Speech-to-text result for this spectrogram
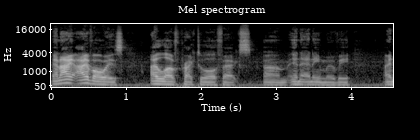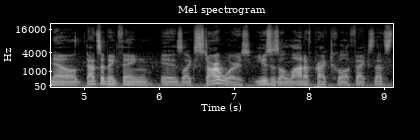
and I I've always I love practical effects um, in any movie. I know that's a big thing. Is like Star Wars uses a lot of practical effects. That's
